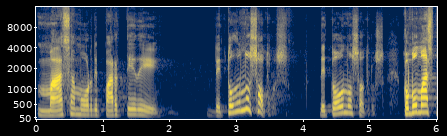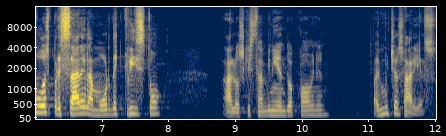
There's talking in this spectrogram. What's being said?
más amor de parte de, de todos nosotros, de todos nosotros. ¿Cómo más puedo expresar el amor de Cristo a los que están viniendo a Covenant? Hay muchas áreas.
